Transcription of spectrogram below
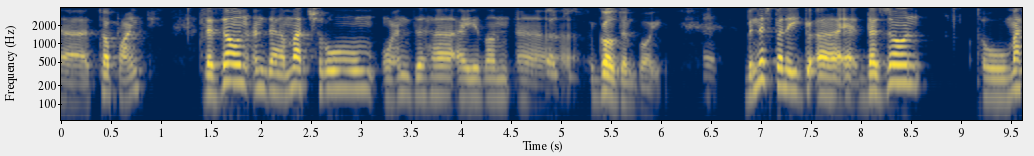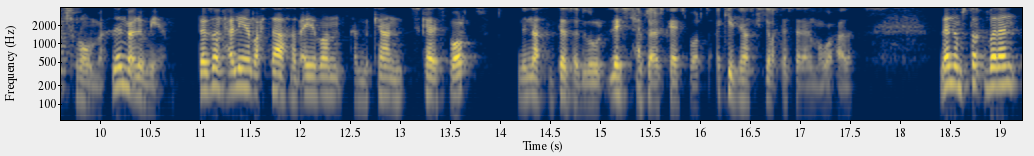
آه Top Rank DAZN عندها Matchroom وعندها أيضا آه Golden Boy بالنسبة لي DAZN و Matchroom للمعلومية. DAZN حاليا راح تاخذ أيضا مكان Sky Sport. للناس اللي تسأل تقول ليش سحبت على Sky Sport؟ أكيد ناس كثير راح تسأل عن الموضوع هذا. لأنه مستقبلا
